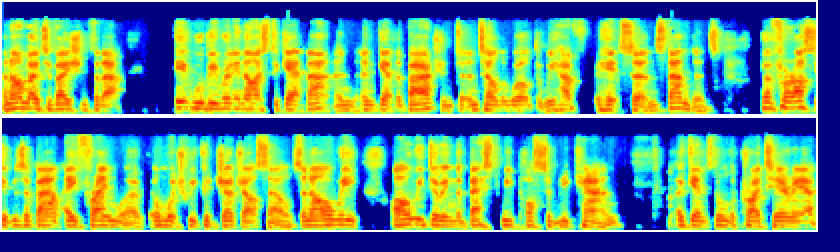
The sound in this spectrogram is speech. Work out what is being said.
and our motivation for that. It will be really nice to get that and, and get the badge and, to, and tell the world that we have hit certain standards. But for us, it was about a framework on which we could judge ourselves. And are we, are we doing the best we possibly can against all the criteria,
